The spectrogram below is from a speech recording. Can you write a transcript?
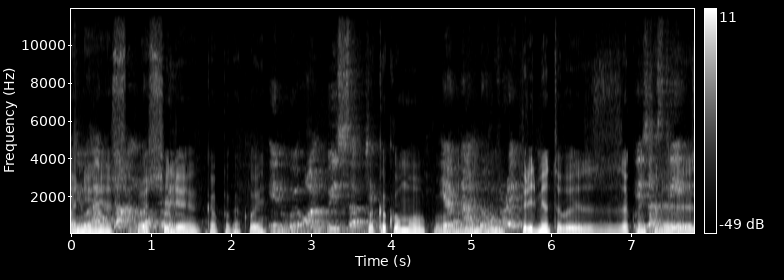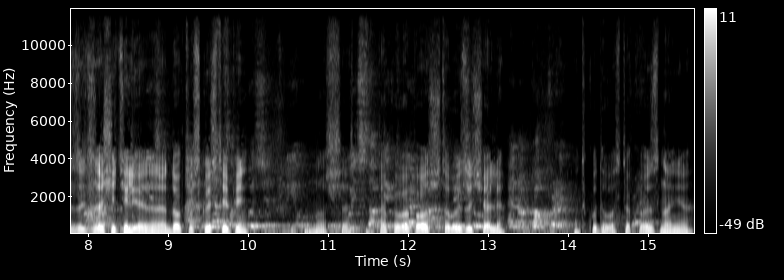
они спросили, как, по, какой, по какому предмету вы закончили, за- защитили э, докторскую степень. У нас subject такой вопрос, что вы изучали. Откуда у вас такое знание?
